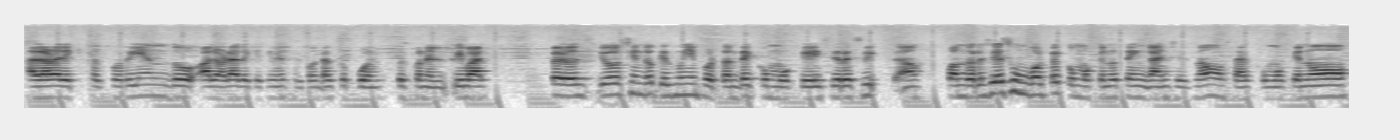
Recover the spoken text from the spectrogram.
A la hora de que estás corriendo, a la hora de que tienes el contacto con, pues, con el rival. Pero yo siento que es muy importante como que si ah, cuando recibes un golpe como que no te enganches, ¿no? O sea, como que no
